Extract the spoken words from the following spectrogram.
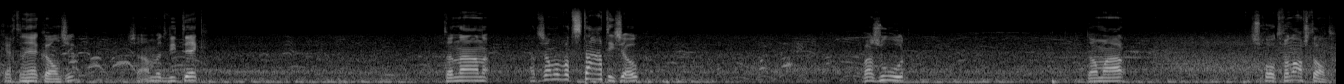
Krijgt een herkansing. Samen met Witek. Tanane. Het is allemaal wat statisch ook. Bazoer. Dan maar Schot van afstand.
